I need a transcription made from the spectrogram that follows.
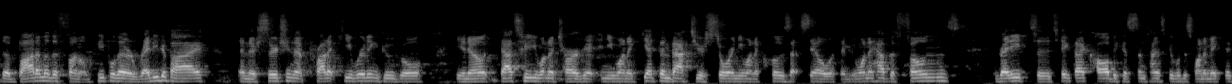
the bottom of the funnel people that are ready to buy and they're searching that product keyword in google you know that's who you want to target and you want to get them back to your store and you want to close that sale with them you want to have the phones ready to take that call because sometimes people just want to make the,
